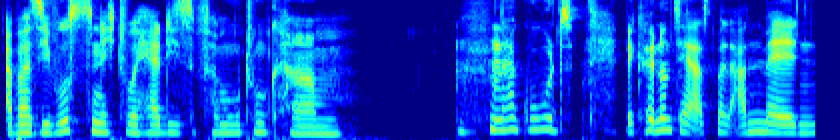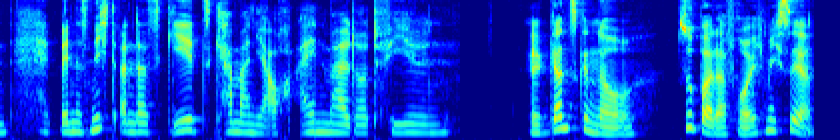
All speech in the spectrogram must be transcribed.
aber sie wusste nicht, woher diese Vermutung kam. Na gut, wir können uns ja erstmal anmelden. Wenn es nicht anders geht, kann man ja auch einmal dort fehlen. Äh, ganz genau. Super, da freue ich mich sehr.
